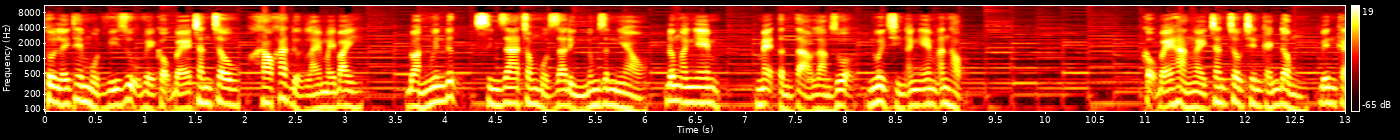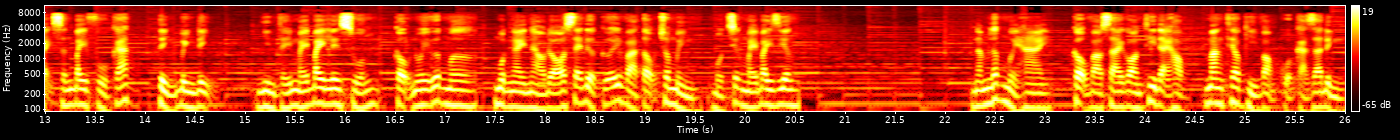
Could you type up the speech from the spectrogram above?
Tôi lấy thêm một ví dụ về cậu bé chăn trâu, khao khát được lái máy bay, Đoàn Nguyên Đức sinh ra trong một gia đình nông dân nghèo, đông anh em, mẹ Tần Tảo làm ruộng, nuôi chín anh em ăn học. Cậu bé hàng ngày chăn trâu trên cánh đồng, bên cạnh sân bay Phù Cát, tỉnh Bình Định. Nhìn thấy máy bay lên xuống, cậu nuôi ước mơ, một ngày nào đó sẽ được cưỡi và tậu cho mình một chiếc máy bay riêng. Năm lớp 12, cậu vào Sài Gòn thi đại học, mang theo kỳ vọng của cả gia đình.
